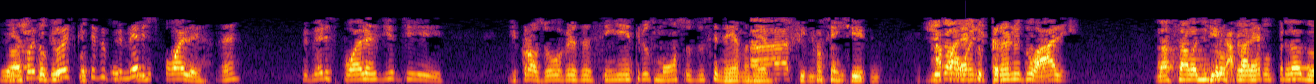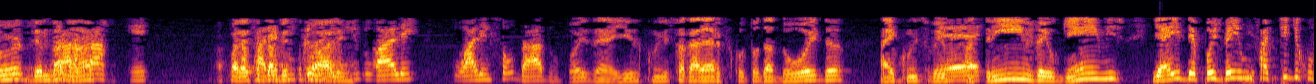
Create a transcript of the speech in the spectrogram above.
Eu e foi no poder- 2 que teve o primeiro spoiler, né? Primeiro spoiler de, de, de crossovers, assim, entre os monstros do cinema, Ah, né? Ficção científica. Diga Aparece onde. o crânio do Alien. Na sala de que troféus aparece- do Predador, dentro da nave, Exatamente. aparece, a Aparece cabeça um do Alien. do Alien, o Alien soldado. Pois é, e com isso a galera ficou toda doida. Aí com isso veio É. quadrinhos, veio games. E aí depois veio um fatídico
